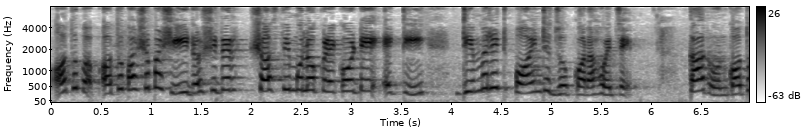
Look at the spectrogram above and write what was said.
অত পাশাপাশি রশিদের শাস্তিমূলক রেকর্ডে একটি ডিমেরিট পয়েন্ট যোগ করা হয়েছে। কারণ গত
